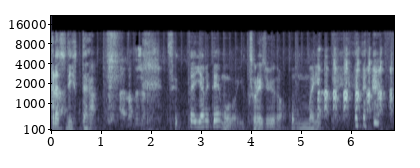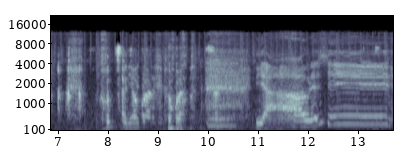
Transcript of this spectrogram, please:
嵐で言ったら。はい松潤。絶対やめてもうそれ以上言うの。ほんまに。本当にやめて。いやー嬉しい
